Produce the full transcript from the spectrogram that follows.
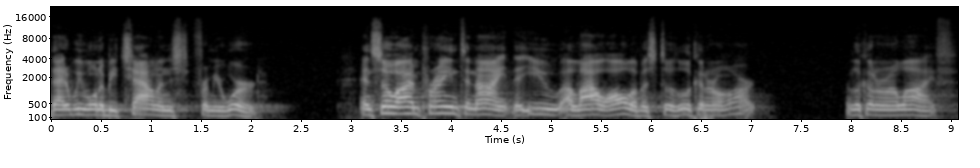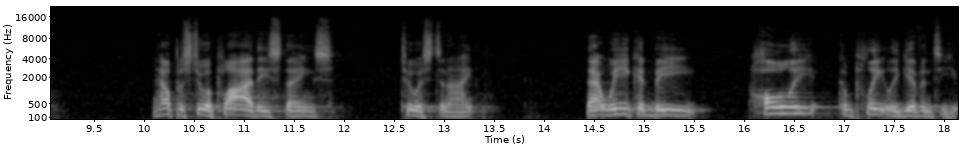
that we want to be challenged from your word. And so I'm praying tonight that you allow all of us to look in our heart look on our life. Help us to apply these things to us tonight. That we could be wholly, completely given to you.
